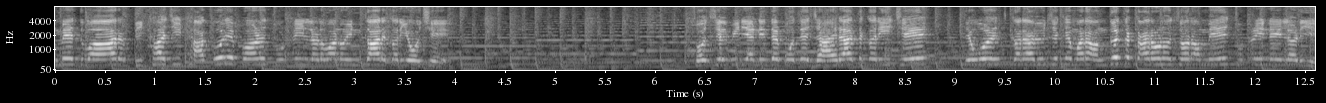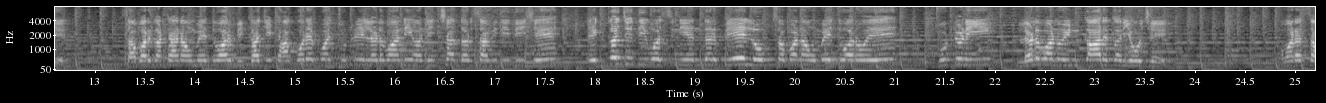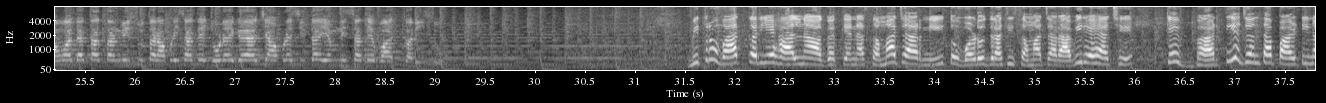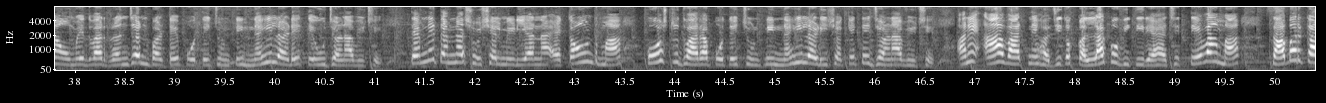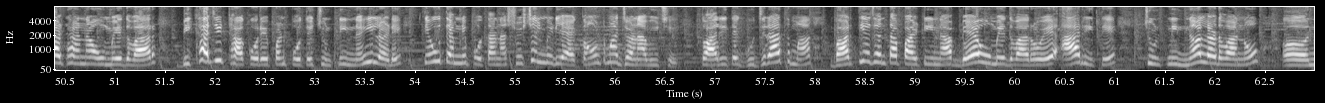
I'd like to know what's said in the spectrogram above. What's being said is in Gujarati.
ઉમેદવાર ભીખાજી ઠાકોરે પણ ચૂંટણી લડવાનો ઇનકાર કર્યો છે. સોશિયલ મીડિયાની અંદર પોતે જાહેરાત કરી છે. તેઓએ કરાવ્યું છે કે મારા અંગત કારણોસર અમે ચૂંટણી નહીં લડીએ. સાબરકાંઠાના ઉમેદવાર ભીખાજી ઠાકોરે પણ ચૂંટણી લડવાની અનિચ્છા દર્શાવી દીધી છે. એક જ દિવસની અંદર બે લોકસભાના ઉમેદવારોએ ચૂંટણી લડવાનો ઇનકાર કર્યો છે. અમારા સંવાદદાતા તન્વી સુતાર આપણી સાથે જોડાઈ ગયા છે. આપણે સીધા એમની સાથે વાત કરીશું. મિત્રો, વાત કરીએ હાલના અગત્યના સમાચારની. તો વડોદરાથી સમાચાર આવી રહ્યા છે. કે ભારતીય જનતા પાર્ટીના ઉમેદવાર રંજન ભટ્ટે પોતે ચૂંટણી નહીં લડે તેવું જણાવ્યું છે. તેમણે તેમના સોશિયલ મીડિયાના એકાઉન્ટમાં પોસ્ટ દ્વારા પોતે ચૂંટણી નહીં લડી શકે તે જણાવ્યું છે. અને આ વાતને હજી તો કલાકો વીતી રહ્યા છે. તેવામાં સાબરકાંઠાના ઉમેદવાર ભીખાજી ઠાકોરે પણ પોતે ચૂંટણી નહીં લડે તેવું તેમને પોતાના સોશિયલ મીડિયા એકાઉન્ટમાં જણાવ્યું છે. તો આ રીતે ગુજરાતમાં ભારતીય જનતા પાર્ટીના બે ઉમેદવારોએ આ રીતે ચૂંટણી ન લડવાનો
